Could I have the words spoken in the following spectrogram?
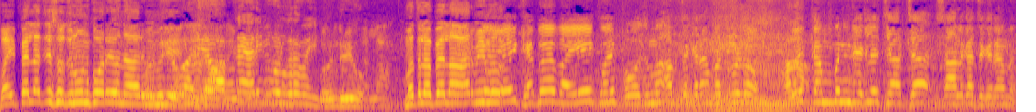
भाई पहला जैसे जुनून को रहे हो ना आर्मी में? भाई। के आप तैयारी भी बोल करो भाई। बोल रही हो। मतलब पहला आर्मी में भाई कोई फौज में अब चक्रा मत बढ़ो कोई कंपनी देख ले चार चार साल का चक्रा में।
